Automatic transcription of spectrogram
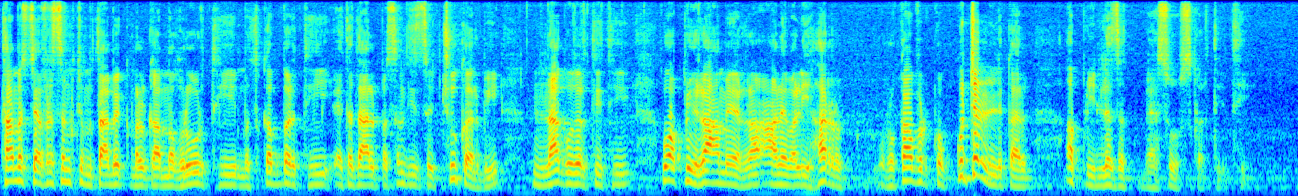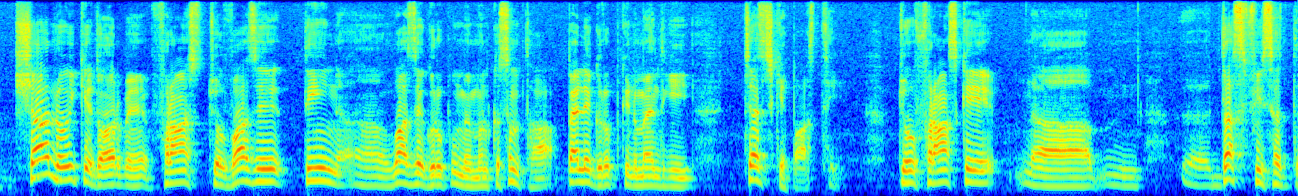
تھامس جیفرسن کے مطابق ملکہ مغرور تھی، متکبر تھی، اعتدال پسندی سے چھو کر بھی نہ گزرتی تھی۔ وہ اپنی راہ میں آنے والی ہر رکاوٹ کو کچل کر اپنی لذت محسوس کرتی تھی۔ شاہ لوئی کے دور میں فرانس جو واضح تین واضح گروپوں میں منقسم تھا، پہلے گروپ کی نمائندگی چرچ کے پاس تھی۔ جو فرانس کے دس فیصد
